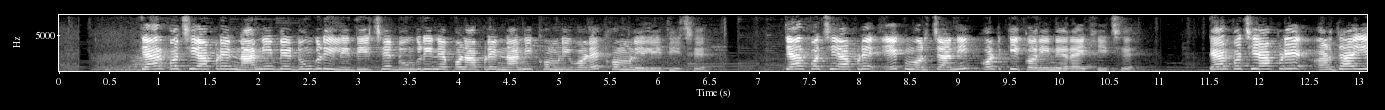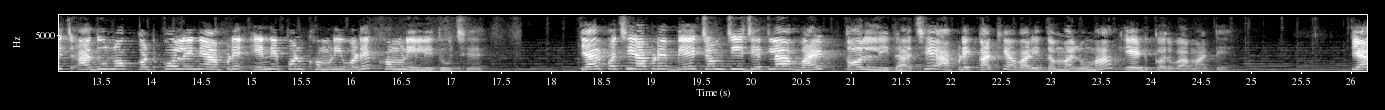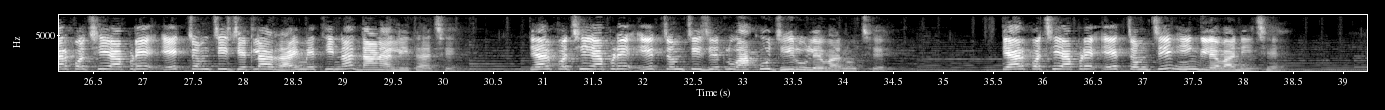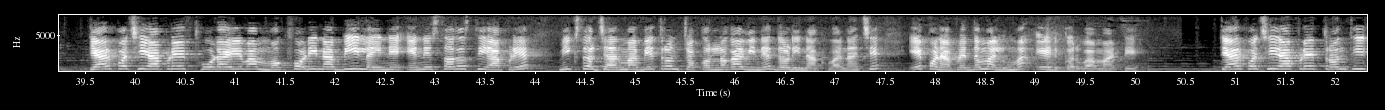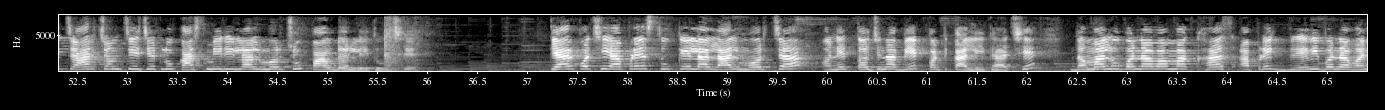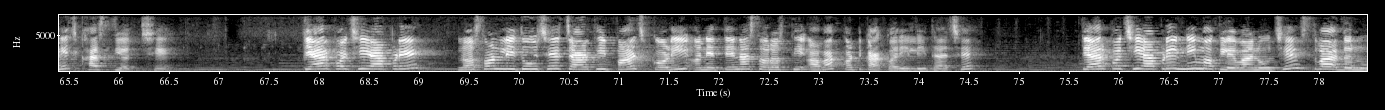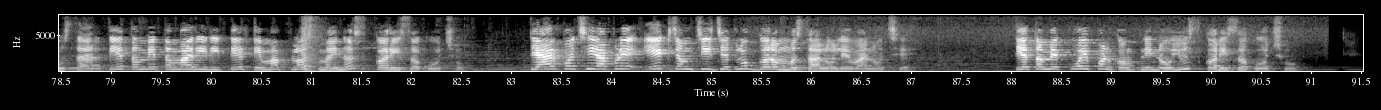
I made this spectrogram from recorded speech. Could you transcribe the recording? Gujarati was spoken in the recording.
ત્યાર પછી આપણે નાની બે ડુંગળી લીધી છે. ડુંગળીને પણ આપણે નાની ખમણી વડે ખમણી લીધી છે. ત્યાર પછી આપણે એક મરચાની કટકી કરીને રાખી છે. ત્યાર પછી આપણે અડધા ઇંચ આદુનો કટકો લઈને આપણે એને પણ ખમણી વડે ખમણી લીધું છે. ત્યાર પછી આપણે બે ચમચી જેટલા વ્હાઈટ તલ લીધા છે આપણે કાઠિયાવાડી દમાલુમાં એડ કરવા માટે. ત્યાર પછી આપણે એક ચમચી જેટલા રાઈ મેથીના દાણા લીધા છે. ત્યાર પછી આપણે એક ચમચી જેટલું આખું જીરું લેવાનું છે. ત્યાર પછી આપણે એક ચમચી હિંગ લેવાની છે. ત્યાર પછી આપણે થોડા એવા મગફળીના બી લઈને એને સરસથી આપણે મિક્સર જારમાં બે ત્રણ ચક્કર લગાવીને દળી નાખવાના છે. એ પણ આપણે દમાલુમાં એડ કરવા માટે. ત્યાર પછી આપણે ત્રણથી ચાર ચમચી જેટલું કાશ્મીરી લાલ મરચું પાવડર લીધું છે. ત્યાર પછી આપણે સૂકેલા લાલ મરચા અને તજના બે કટકા લીધા છે. દમાલું બનાવવામાં ખાસ આપણે ગ્રેવી બનાવવાની જ ખાસિયત છે. ત્યાર પછી આપણે લસણ લીધું છે ચારથી પાંચ કળી અને તેના સરસથી આવા કટકા કરી લીધા છે. ત્યાર પછી આપણે નિમક લેવાનું છે સ્વાદ અનુસાર. તે તમે તમારી રીતે તેમાં પ્લસ માઇનસ કરી શકો છો. ત્યાર પછી આપણે એક ચમચી જેટલો ગરમ મસાલો લેવાનો છે. તે તમે કોઈ પણ કંપનીનો યુઝ કરી શકો છો.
